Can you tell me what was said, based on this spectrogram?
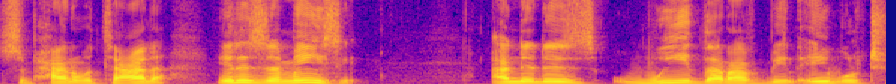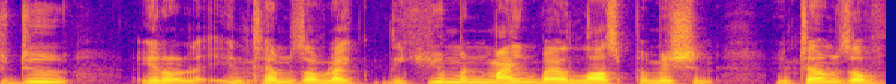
subhanahu wa ta'ala, it is amazing. And it is we that have been able to do you know, in terms of like the human mind by Allah's permission, in terms of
